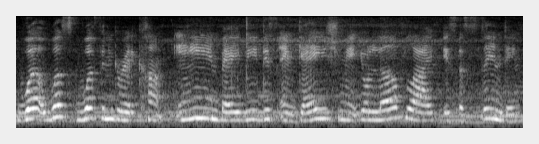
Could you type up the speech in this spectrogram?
what what's what finna ready to come in, baby? This engagement, your love life is ascending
